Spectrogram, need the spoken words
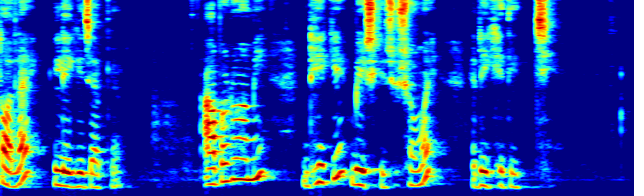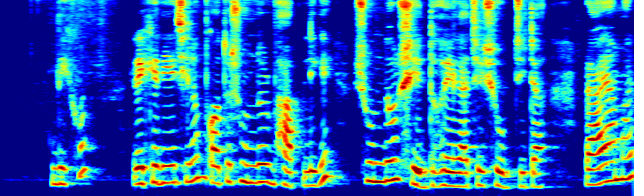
তলায় লেগে যাবে। আবারও আমি ঢেকে বেশ কিছু সময় রেখে দিচ্ছি। দেখুন, রেখে দিয়েছিলাম কত সুন্দর ভাপ লেগে সুন্দর সেদ্ধ হয়ে গেছে সবজিটা। প্রায় আমার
